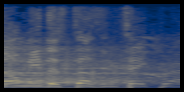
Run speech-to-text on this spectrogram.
tell me this doesn't take practice.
